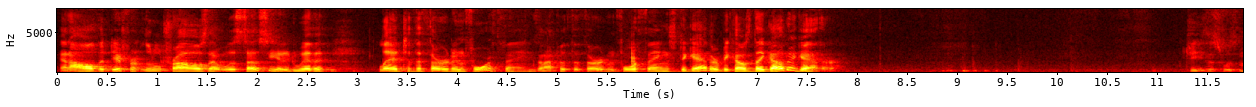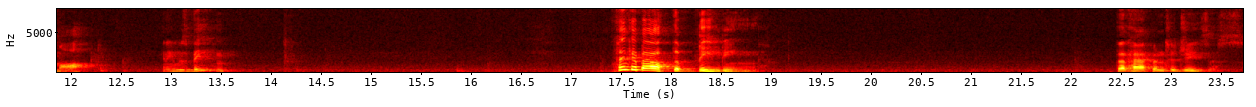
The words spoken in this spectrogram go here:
and all the different little trials that was associated with it led to the third and fourth things. And I put the third and fourth things together because they go together. Jesus was mocked and he was beaten. Think about the beating that happened to Jesus.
